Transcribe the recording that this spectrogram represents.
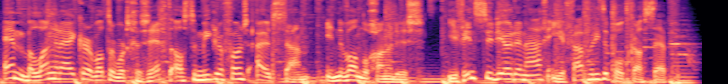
en belangrijker wat er wordt gezegd als de microfoons uitstaan, in de wandelgangen dus. Je vindt Studio Den Haag in je favoriete podcast-app.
